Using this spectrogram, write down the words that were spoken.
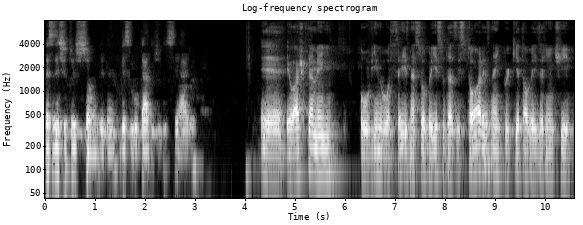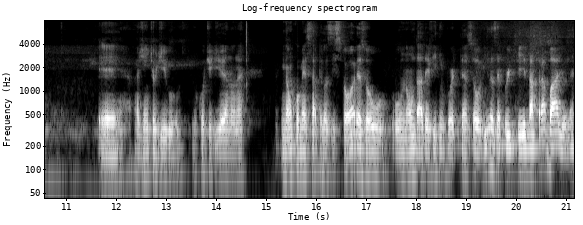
dessas instituições, né? desse lugar do judiciário. É, eu acho que também ouvindo vocês, né, sobre isso das histórias, né, e porque talvez a gente, é, a gente eu digo no cotidiano, né, não começar pelas histórias ou, ou não dar devida importância a ouvi-las é porque dá trabalho, né?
